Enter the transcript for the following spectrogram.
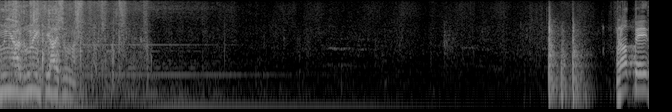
Onun yardımına ihtiyacım var. Murat Bey,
